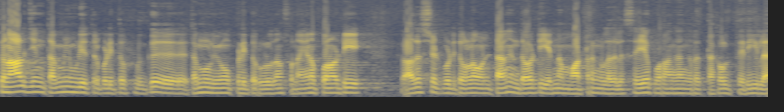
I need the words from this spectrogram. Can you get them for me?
ஸோ நாலேஜின் தமிழ் மீடியத்தில் படித்தவர்களுக்கு தமிழ் மீடியமாக படித்தவர்கள் தான் சொன்னாங்க. ஏன்னா போன வாட்டி அதர் ஸ்டேட் படித்தவங்களாம் வந்துட்டாங்க. இந்த வாட்டி என்ன மாற்றங்கள் அதில் செய்ய போகிறாங்கங்கிற தகவல் தெரியல.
